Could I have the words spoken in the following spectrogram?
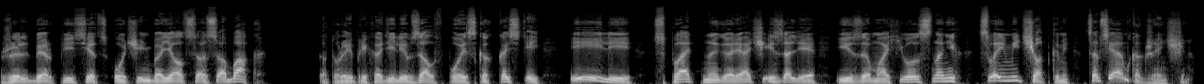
Жильбер-писец очень боялся собак, которые приходили в зал в поисках костей, или спать на горячей зале и замахивался на них своими четками, совсем как женщина.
